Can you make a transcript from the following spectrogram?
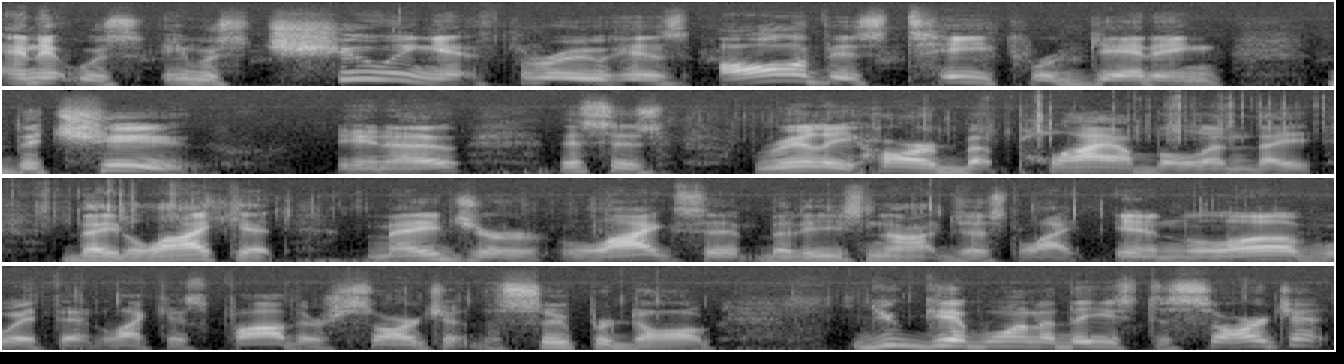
And it was, he was chewing it through his, all of his teeth were getting the chew. You know, this is really hard but pliable and they, they like it. Major likes it, but he's not just like in love with it like his father, Sergeant the Super Dog. You give one of these to Sergeant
